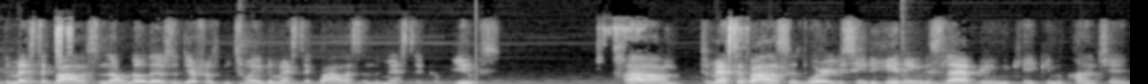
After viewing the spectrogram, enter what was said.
domestic violence and don't know there's a difference between domestic violence and domestic abuse. Um, domestic violence is where you see the hitting, the slapping, the kicking, the punching,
